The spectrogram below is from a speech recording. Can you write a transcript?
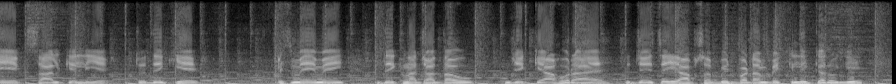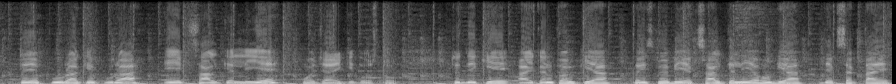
एक साल के लिए। तो देखिए, इसमें मैं देखना चाहता हूँ, ये क्या हो रहा है। तो जैसे ही आप सबमिट बटन पे क्लिक करोगी तो ये पूरा के पूरा एक साल के लिए हो जाएगी दोस्तों। तो देखिए आई कंफर्म किया तो इसमें भी एक साल के लिए हो गया। देख सकता है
